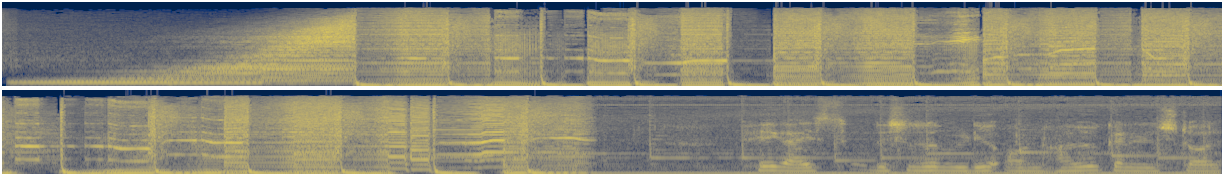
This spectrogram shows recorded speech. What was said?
Hey guys, this is a video on how you can install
